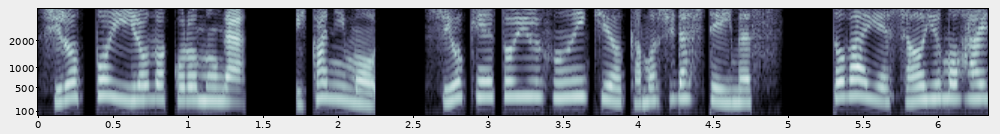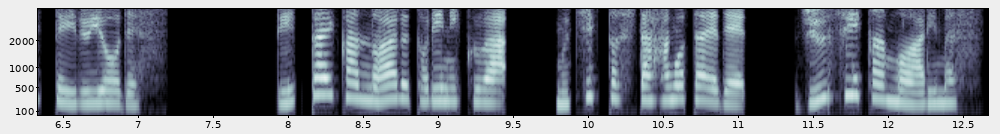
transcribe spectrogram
白っぽい色の衣が、いかにも、塩系という雰囲気を醸し出しています。とはいえ醤油も入っているようです。立体感のある鶏肉は、むちっとした歯ごたえで、ジューシー感もあります。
